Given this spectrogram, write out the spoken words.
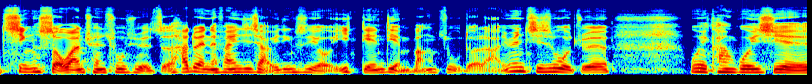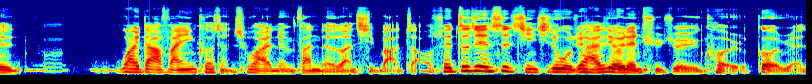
新手、完全初学者，他对你的翻译技巧一定是有一点点帮助的啦。因为其实我觉得，我也看过一些外大翻译课程出来的人翻得乱七八糟，所以这件事情其实我觉得还是有点取决于个人个人。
